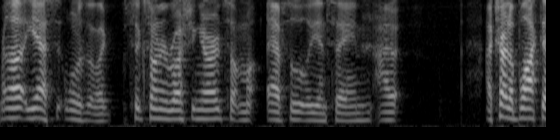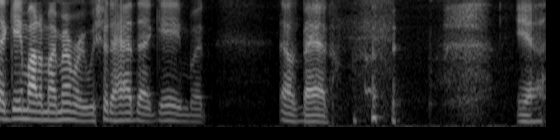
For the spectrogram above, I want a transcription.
Uh, yes. What was it like? 600 rushing yards, something absolutely insane. I, I tried to block that game out of my memory. We should have had that game, but that was bad. Yeah.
